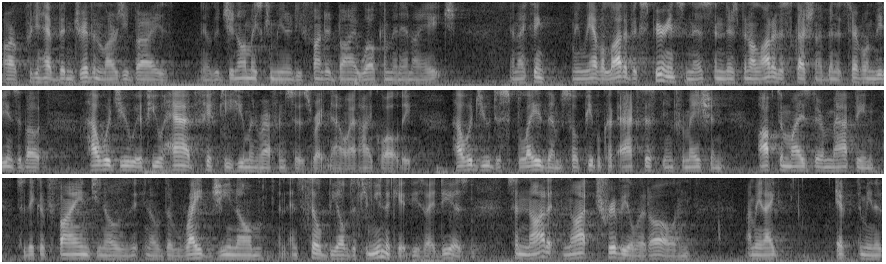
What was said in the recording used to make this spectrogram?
are pretty, have been driven largely by, you know, the genomics community funded by Wellcome and NIH. And I think, I mean, we have a lot of experience in this, and there's been a lot of discussion. I've been at several meetings about how would you, if you had 50 human references right now at high quality, how would you display them so people could access the information, optimize their mapping, so they could find, you know, the, you know, the right genome and, and still be able to communicate these ideas. So not, not trivial at all. And I mean, I, if, I mean,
